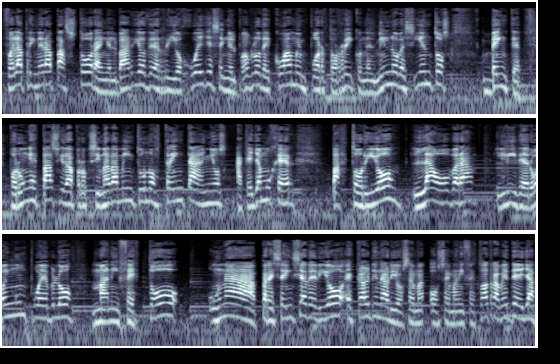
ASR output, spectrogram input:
fue la primera pastora en el barrio de Río Jueyes, en el pueblo de Coamo, en Puerto Rico, en el 1920. Por un espacio de aproximadamente unos 30 años, aquella mujer pastoreó la obra, lideró en un pueblo, manifestó una presencia de Dios extraordinaria o se, manifestó a través de ella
